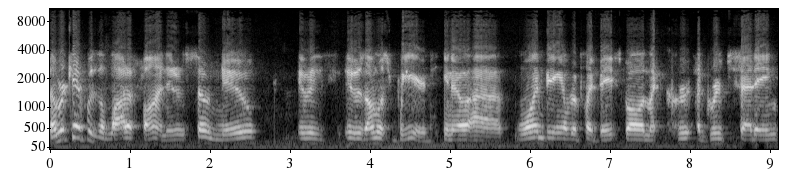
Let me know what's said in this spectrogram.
Summer camp was a lot of fun. and It was so new it was it was almost weird, you know. Uh, one being able to play baseball in like a group setting,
